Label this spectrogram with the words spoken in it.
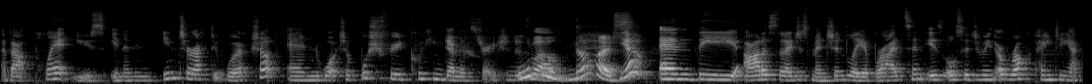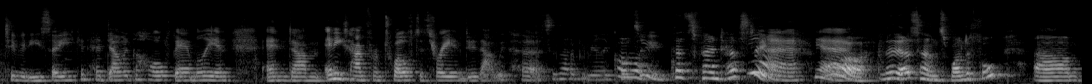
about plant use in an interactive workshop and watch a bush food cooking demonstration as well. Nice. Yeah, and the artist that I just mentioned, Leah Brideson, is also doing a rock painting activity. So you can head down with the whole family and and um, anytime from twelve to three and do that with her. So that'll be really cool Oh, too. that's fantastic. Yeah, yeah. Oh, no, that sounds wonderful. Um,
